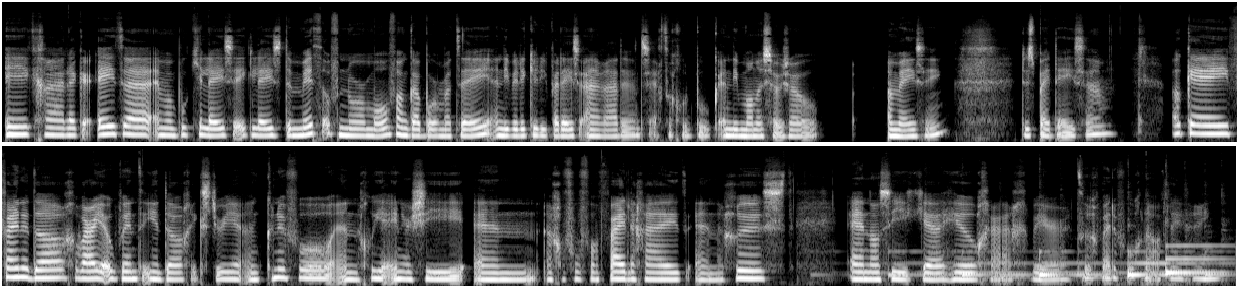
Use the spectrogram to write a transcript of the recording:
Ik ga lekker eten en mijn boekje lezen. Ik lees The Myth of Normal van Gabor Maté. En die wil ik jullie bij deze aanraden. Het is echt een goed boek. En die man is sowieso amazing. Dus bij deze. Oké, fijne dag, waar je ook bent in je dag. Ik stuur je een knuffel en goede energie en een gevoel van veiligheid en rust. En dan zie ik je heel graag weer terug bij de volgende aflevering.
